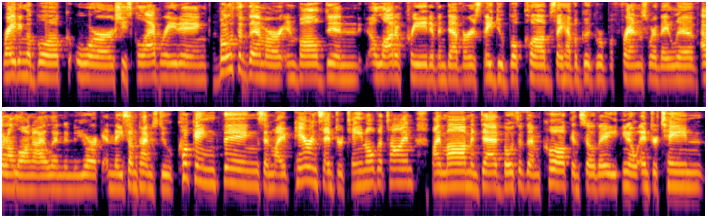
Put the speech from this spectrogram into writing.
writing a book or she's collaborating. Both of them are involved in a lot of creative endeavors. They do book clubs. They have a good group of friends where they live out on Long Island in New York. And they sometimes do cooking things. And my parents entertain all the time. My mom and dad, both of them cook. And so they, you know, entertain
